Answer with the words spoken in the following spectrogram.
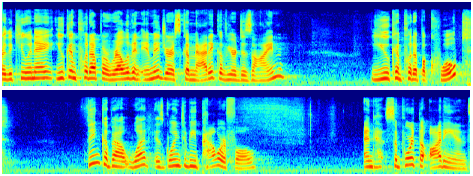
for the Q&A. You can put up a relevant image or a schematic of your design. You can put up a quote. Think about what is going to be powerful and support the audience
